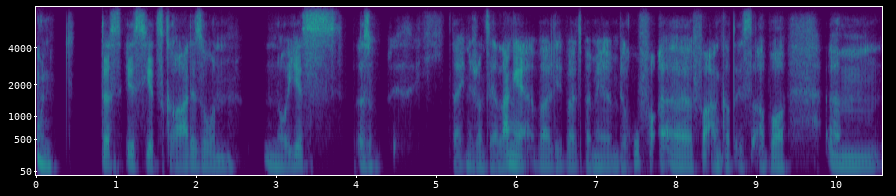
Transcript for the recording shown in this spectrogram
Und das ist jetzt gerade so ein neues, also zeichne schon sehr lange, weil, es bei mir im Beruf äh, verankert ist, aber ähm,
